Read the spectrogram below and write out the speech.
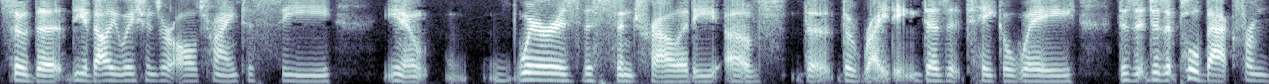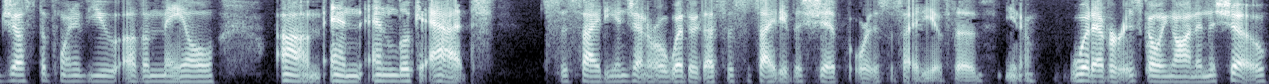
so the the evaluations are all trying to see, you know, where is the centrality of the the writing? Does it take away does it does it pull back from just the point of view of a male um, and and look at society in general, whether that's the society of the ship or the society of the, you know, whatever is going on in the show.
